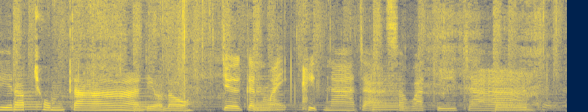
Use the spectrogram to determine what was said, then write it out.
ที่รับชมจ้า เดี๋ยวเราเจอกันใหม่คลิปหน้าจ้าสวัสดีจ้า ส่ง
